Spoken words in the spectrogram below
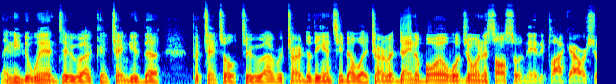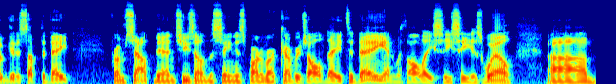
They need to win to uh, continue the potential to uh, return to the NCAA tournament. Dana Boyle will join us also in the 8 o'clock hour. She'll get us up to date from South Bend. She's on the scene as part of our coverage all day today and with all ACC as well. Um,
